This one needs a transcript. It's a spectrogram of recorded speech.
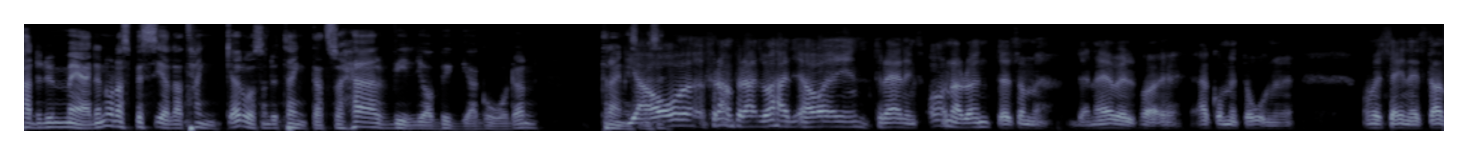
hade du med dig några speciella tankar då som du tänkte att så här vill jag bygga gården? Ja, framförallt då hade jag en träningsbana runt det som den är väl på, jag kommer inte ihåg nu, om vi säger nästan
